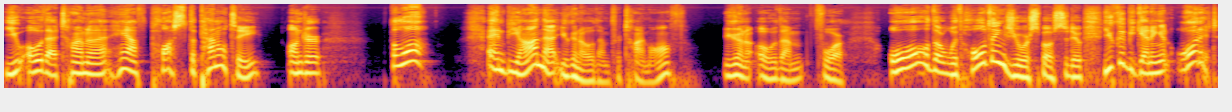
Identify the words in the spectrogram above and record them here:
you owe that time and a half plus the penalty under the law. And beyond that, you're going to owe them for time off. You're going to owe them for all the withholdings you were supposed to do. You could be getting an audit.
